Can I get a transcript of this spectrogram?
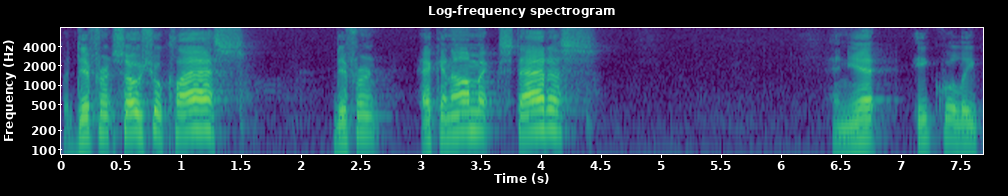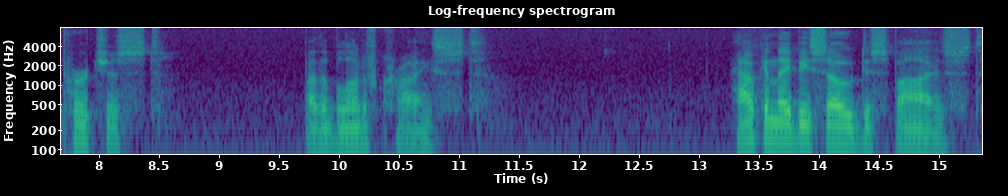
a different social class, different economic status, and yet equally purchased by the blood of Christ, how can they be so despised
